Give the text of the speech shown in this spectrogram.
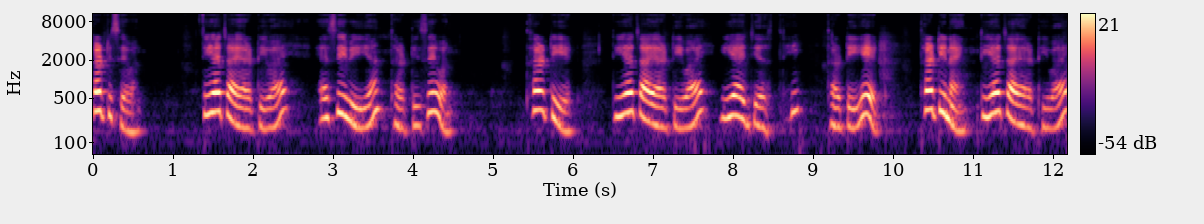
thirty seven T H I R T Y S E V N thirty seven thirty eight T H I R T Y E I G S T thirty eight thirty nine T H I R T Y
